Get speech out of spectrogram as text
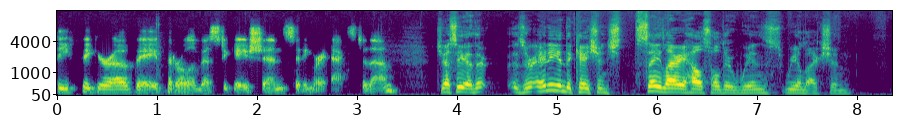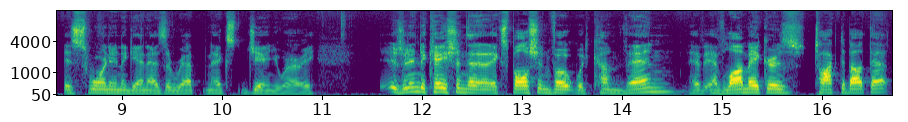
the figure of a federal investigation sitting right next to them. Jesse, there, is there any indication, say Larry Householder wins reelection, is sworn in again as a rep next January, is there an indication that an expulsion vote would come then? Have, have lawmakers talked about that?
